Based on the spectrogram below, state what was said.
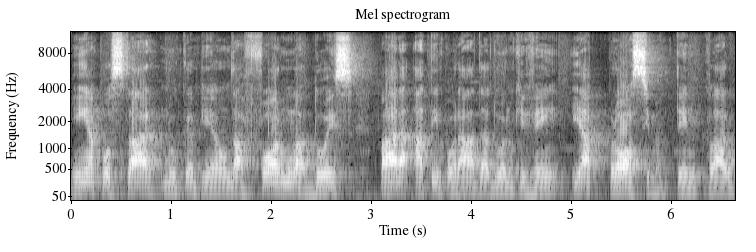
em apostar no campeão da Fórmula 2 para a temporada do ano que vem e a próxima, tendo, claro,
